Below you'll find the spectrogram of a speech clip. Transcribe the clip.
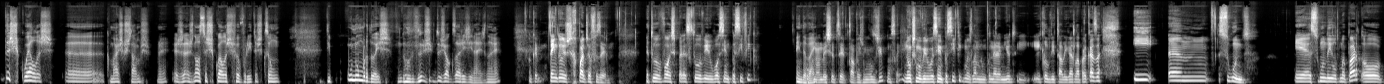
das sequelas uh, que mais gostamos, né? as, as nossas sequelas favoritas, que são tipo o número 2 do, dos, dos, jogos originais, não é? Ok. Tenho dois reparos a fazer. A tua voz parece que estou a ouvir o Oceano Pacífico. Ainda bem. Não deixa de ser talvez um elogio, não sei. Não costumo ouvir o Oceano Pacífico, mas lembro-me quando era miúdo e, e aquele estar ligado lá para casa. E um, segundo, é a segunda e última parte ou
